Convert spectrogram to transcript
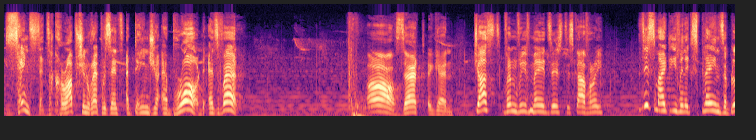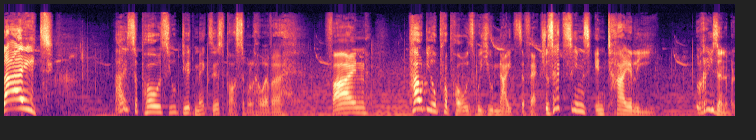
sense that the corruption represents a danger abroad as well. Oh, that again. Just when we've made this discovery, this might even explain the blight. I suppose you did make this possible, however. Fine. How do you propose we unite the factions? That seems entirely reasonable.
